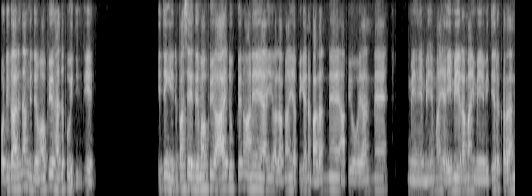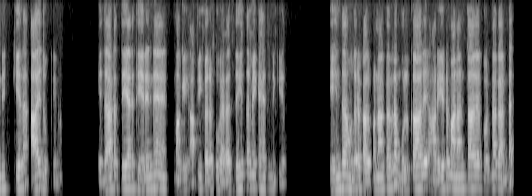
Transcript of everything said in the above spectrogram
පොඩි කාලේ ඉඳන් මේ දෙමව්පියෝ හැදපු විදිය තියෙනවා. ඉතින් ඊට පස්සේ දෙමව්පියෝ ආයෙ දුක් වෙනවා. අනේ අයි ළමයි අපි ගැන බලන්නේ අපි හොයන්නේ මේ මෙහෙමයි අයි මේ ළමයි මේ විදියට කරන්නේ කියලා ආයෙ දුක් වෙනවා. එදාට තේයර තේරෙන්නේ මගේ අපි කරපු වැරද්ද හින්දා මේක හැදුනේ කියලා. ඒ හින්දා හොඳට කල්පනා කරලා මුල් කාලේ හරියටම අනන්තාවය ගොඩනගන්න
